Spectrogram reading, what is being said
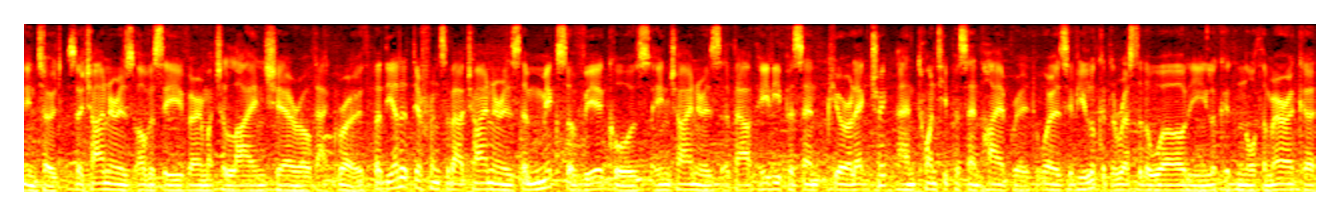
in total. So China is obviously very much a lion's share of that growth. But the other difference about China is the mix of vehicles in China is about 80% pure electric and 20% hybrid. Whereas if you look at the rest of the world and you look at North America,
